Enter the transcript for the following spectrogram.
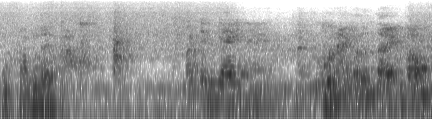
phòng tắm đẹp có trên dây nè Bữa này có tính tiền không?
